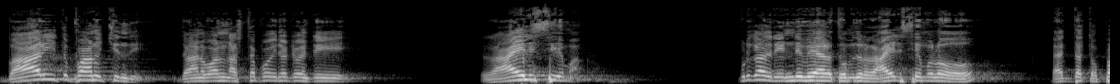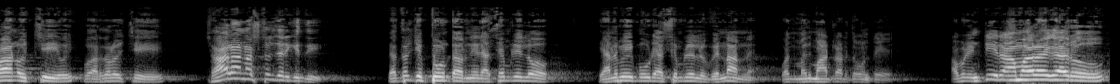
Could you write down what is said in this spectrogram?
భారీ తుఫాను వచ్చింది. దానివల్ల నష్టపోయినటువంటి రాయలసీమ. ఇప్పుడు కాదు రెండు వేల తొమ్మిదిలో రాయలసీమలో పెద్ద తుఫాను వచ్చి వరదలు వచ్చి చాలా నష్టం జరిగింది. పెద్దలు చెప్తూ ఉంటారు నేను అసెంబ్లీలో ఎనభై మూడు అసెంబ్లీలో విన్నాను కొంతమంది మాట్లాడుతూ ఉంటే. అప్పుడు ఎన్టీ రామారావు గారు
